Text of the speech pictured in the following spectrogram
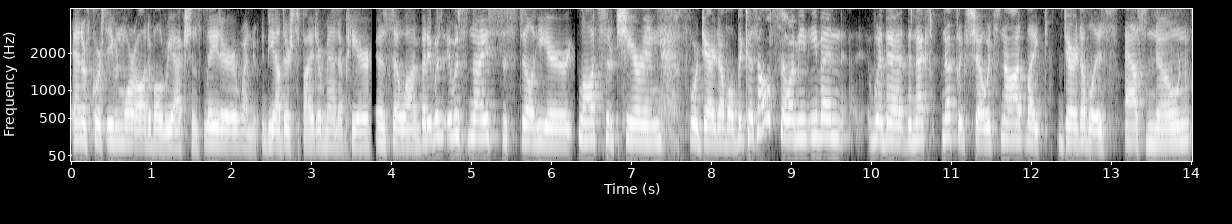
And of course even more audible reactions later when the other spider-man appear and so on. But it was it was nice to still hear lots of cheering for daredevil. Because also i mean even with the the next Netflix show, it's not like Daredevil is as known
